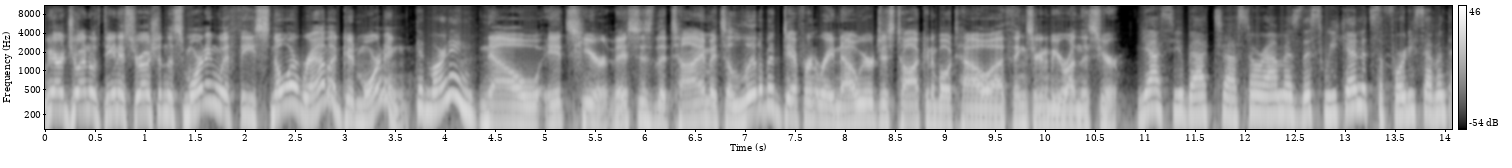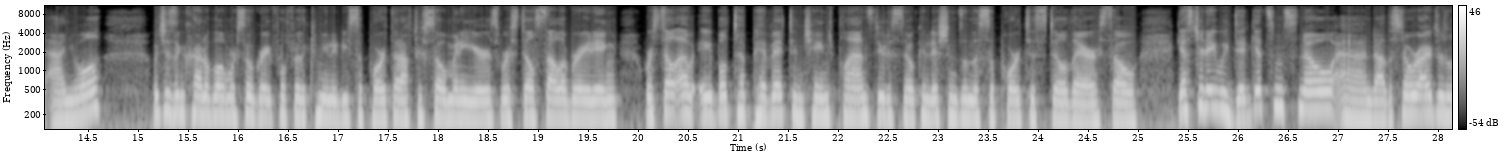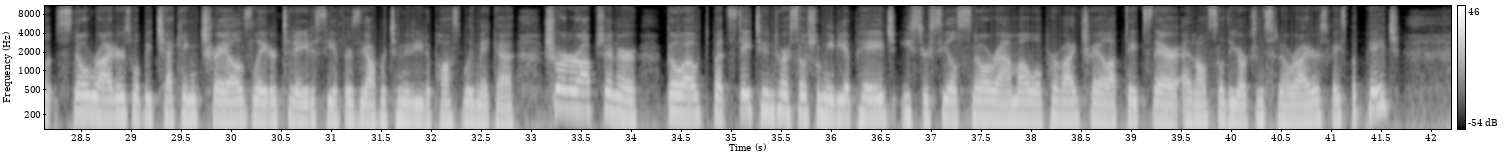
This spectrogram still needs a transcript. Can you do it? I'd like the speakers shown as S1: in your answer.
S1: We are joined with Deana Stroshein this morning with the Snowarama. Good morning.
S2: Good morning.
S1: Now it's here. This is the time. It's a little bit different right now. We were just talking about how uh, things are going to be run this year.
S2: Yes, you bet. Uh, is this weekend. It's the 47th annual which is incredible. And we're so grateful for the community support that after so many years, we're still celebrating. We're still able to pivot and change plans due to snow conditions, and the support is still there. So, yesterday we did get some snow, and uh, the snow riders snow riders will be checking trails later today to see if there's the opportunity to possibly make a shorter option or go out. But stay tuned to our social media page, Easter Seals Snowarama. will provide trail updates there, and also the Yorkton Snow Riders Facebook page.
